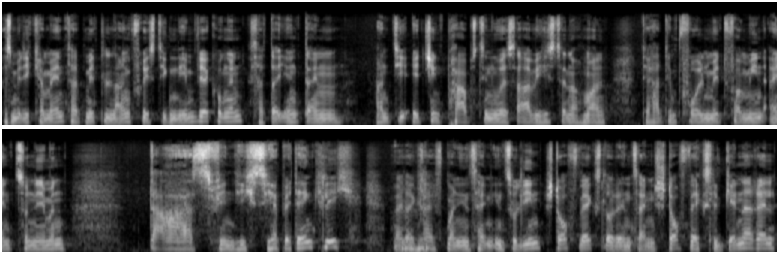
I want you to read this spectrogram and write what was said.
Das Medikament hat mittellangfristige Nebenwirkungen. Es hat da irgendein Anti-Aging-Papst in den USA, wie hieß der nochmal, der hat empfohlen, Metformin einzunehmen. Das finde ich sehr bedenklich, weil mhm. da greift man in seinen Insulinstoffwechsel oder in seinen Stoffwechsel generell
